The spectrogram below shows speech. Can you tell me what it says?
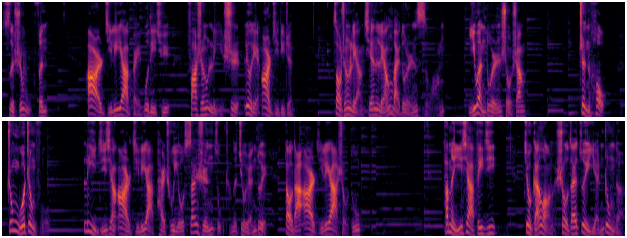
四十五分，阿尔及利亚北部地区发生里氏六点二级地震，造成两千两百多人死亡，一万多人受伤。震后，中国政府立即向阿尔及利亚派出由三十人组成的救援队到达阿尔及利亚首都。他们一下飞机，就赶往受灾最严重的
